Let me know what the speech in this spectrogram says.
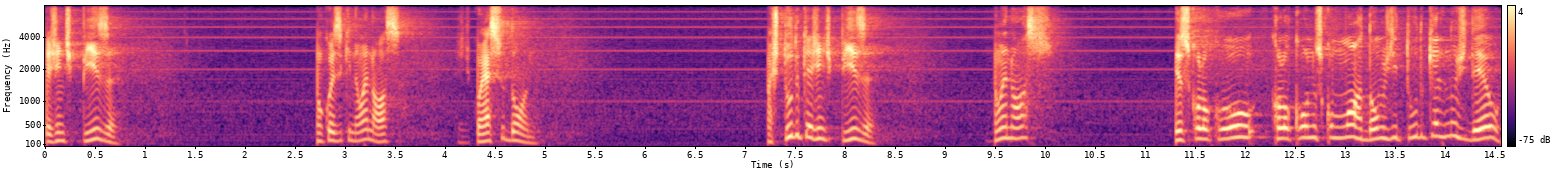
E a gente pisa é uma coisa que não é nossa. A gente conhece o dono. Mas tudo que a gente pisa não é nosso. Deus colocou, colocou-nos como mordomos de tudo que Ele nos deu.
